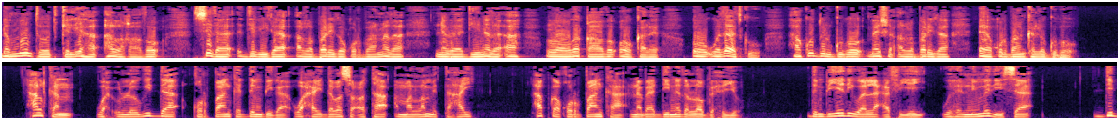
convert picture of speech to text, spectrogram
dhammaantood kelyaha ha la qaado. Sida dibiga allabariga qurbaanada nabaadiinada ah looga qaado oo kale oo wadaadku ha ku dul gubo meesha allabariga ee qurbaanka la gubo. Halkan wax uloogidda qurbaanka dembiga waxay daba socotaa ama la mid tahay habka qurbaanka nabaaddiinnada loo bixiyo. Dembiyadii waa la cafiyey wehelnimadiisa dib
